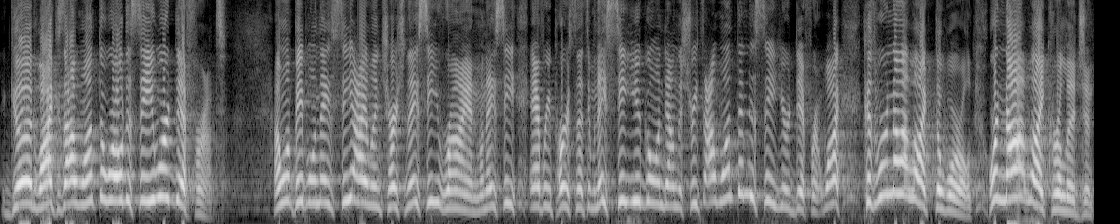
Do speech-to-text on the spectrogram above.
Good. Why? Because I want the world to see we're different. I want people when they see Island Church, when they see Ryan, when they see every person that's when they see you going down the streets, I want them to see you're different. Why? Because we're not like the world. We're not like religion.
